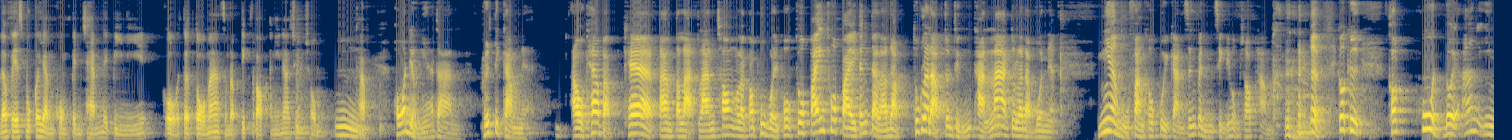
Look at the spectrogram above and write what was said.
แล้ว Facebook ก็ยังคงเป็นแชมป์ในปีนี้ โอ้เติบโตมากสำหรับ TikTok อันนี้น่าชื่นชมอืมครับ เพราะว่าเดี๋ยวนี้อาจารย์พฤติกรรมเนี่ย เอาแค่แบบแค่ตามตลาดร้านช่องแล้วก็ผู้บริโภคทั่วไปทั่วไป ตั้งแต่ระดับทุกระดับจนถึงฐานรากจนระดับบนเนี่ยเงี่ยหูฟังเขาคุยกัน ซึ่งเป็นสิ่งที่ผมชอบทำก็คือเขาพูดโดยอ้างอิง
